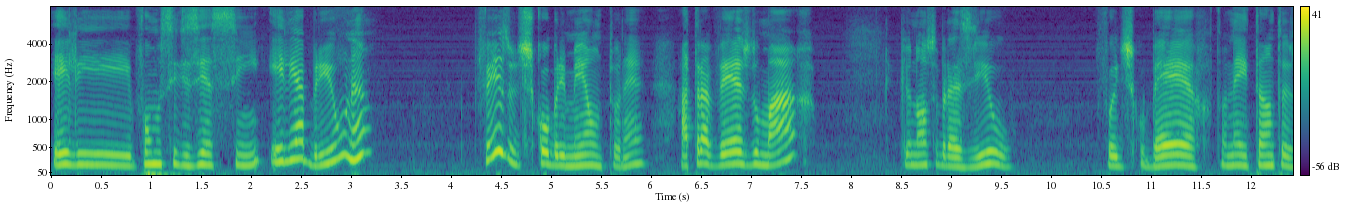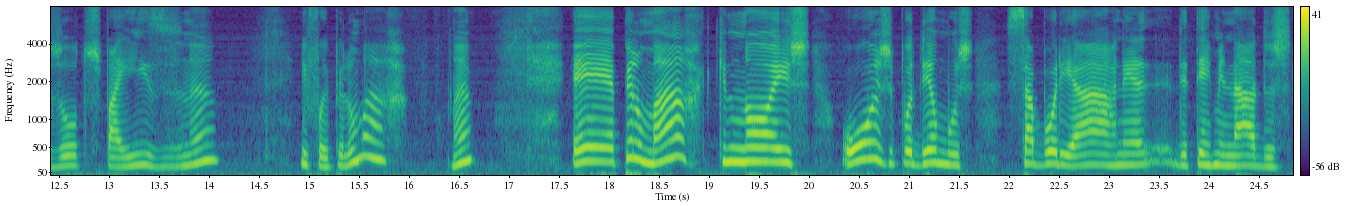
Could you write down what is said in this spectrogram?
ele, vamos se dizer assim, ele abriu, né? Fez o descobrimento, né? Através do mar, que o nosso Brasil foi descoberto, né? E tantos outros países, né? E foi pelo mar, né? É pelo mar que nós hoje podemos saborear né, determinados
